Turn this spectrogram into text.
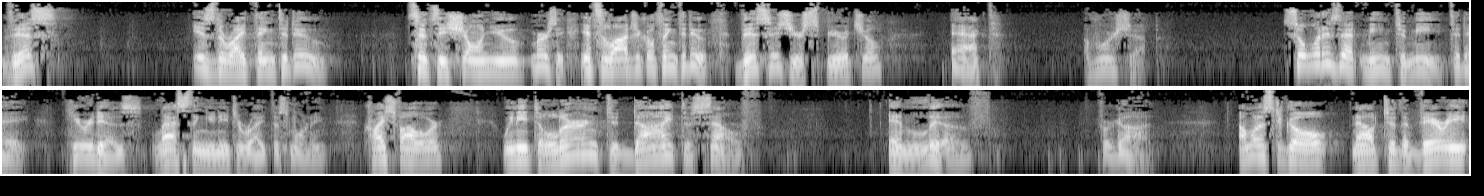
This is the right thing to do since He's shown you mercy. It's the logical thing to do. This is your spiritual act of worship. So, what does that mean to me today? Here it is. Last thing you need to write this morning. Christ follower, we need to learn to die to self and live for God. I want us to go now to the very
